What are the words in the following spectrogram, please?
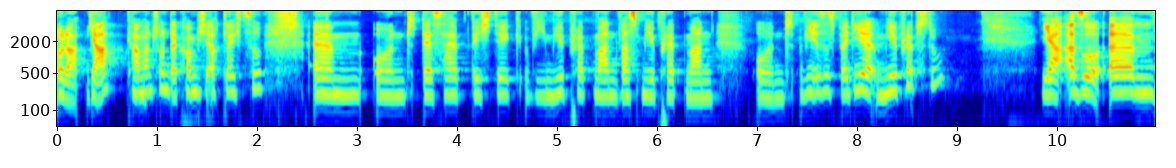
Oder ja, kann man schon, da komme ich auch gleich zu. Ähm, und deshalb wichtig, wie Meal preppt man, was Meal preppt man und wie ist es bei dir? Meal preppst du? Ja, also ähm,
